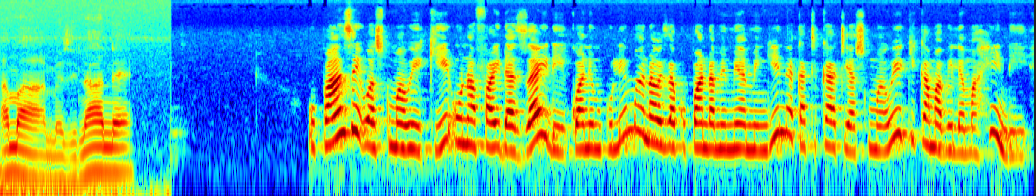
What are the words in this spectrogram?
ama miezi nane. Upanzi wa sukuma wiki una faida zaidi, kwani mkulima anaweza kupanda mimea mingine katikati ya sukuma wiki kama vile mahindi,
